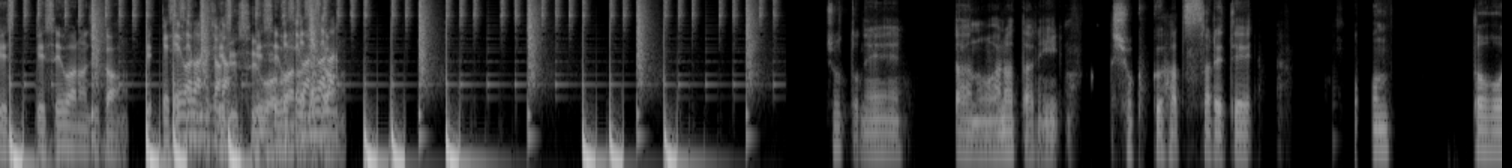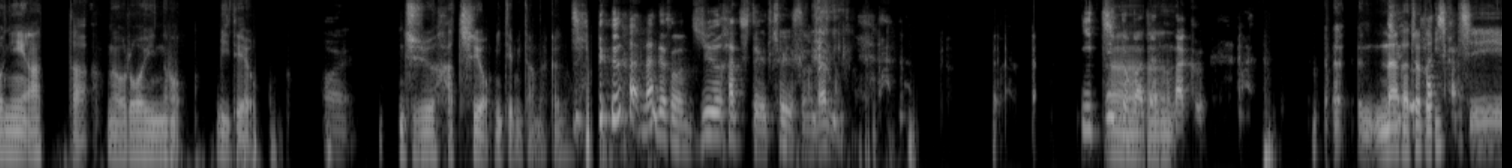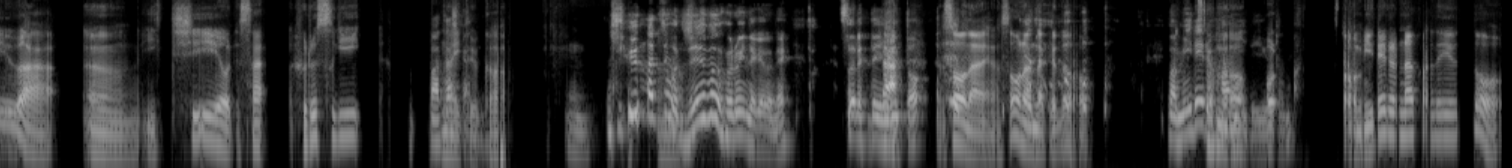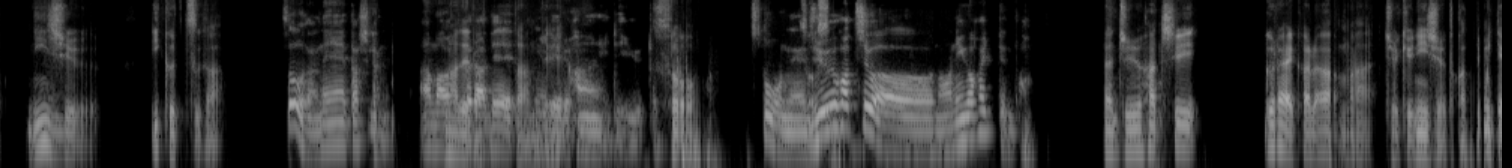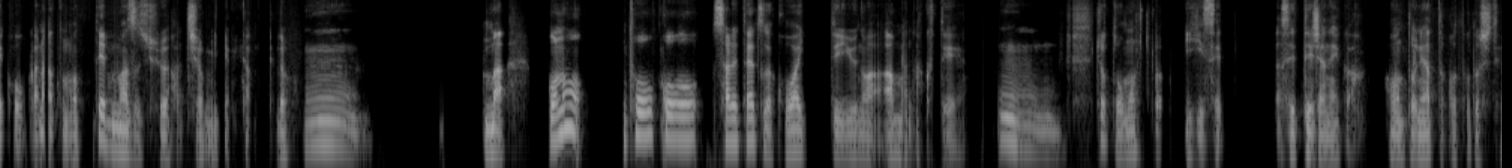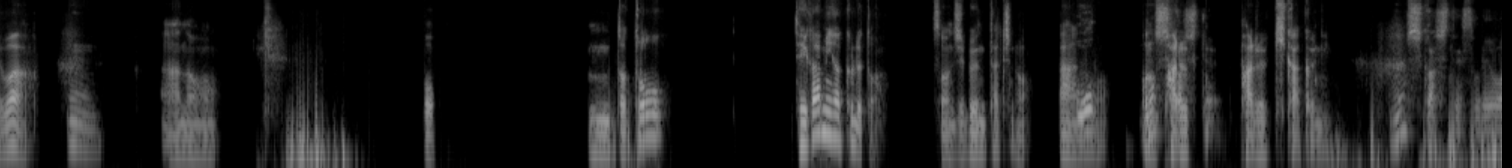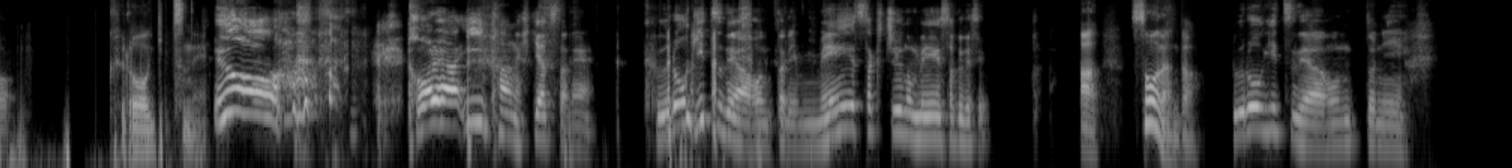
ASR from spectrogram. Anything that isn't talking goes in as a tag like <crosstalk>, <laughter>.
で出世話の時間。出世話の時間。出世話の時間。ちょっとねあのあなたに触発されて本当にあった呪いのビデオ。はい。18を見てみたんだけど。なんでその18というチョイスは何なの <laughs> ?1 とかでもなく。なんかちょっと18か1はうん1よりさ古すぎまあないといにう。かうん、18も十分古いんだけどね。<laughs> それで言うと。そうだよそうなんだけど <laughs> まあ見れる範囲で言うとね。そう見れる中で言うと20いくつがそうだね。確かに。アマプラで見れる範囲で言うと。そうそうね。そうそう18は何が入ってんだ？18ぐらいから、まあ、19、20とかって見ていこうかなと思って、まず18を見てみたんだけど、うん。まあ、この投稿されたやつが怖いっていうのはあんまなくて、うんうんちょっと面白い設設定じゃねえか。本当にあったこととしては、うん。うん。あの、こううんと、と手紙が来ると。その自分たちの、あの、おこのパルパル企画に、もしかしてそれは。黒狐、うおー <laughs> これはいい感引き当てたね。黒狐は本当に名作中の名作ですよ。そうなんだ。黒狐は本当に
